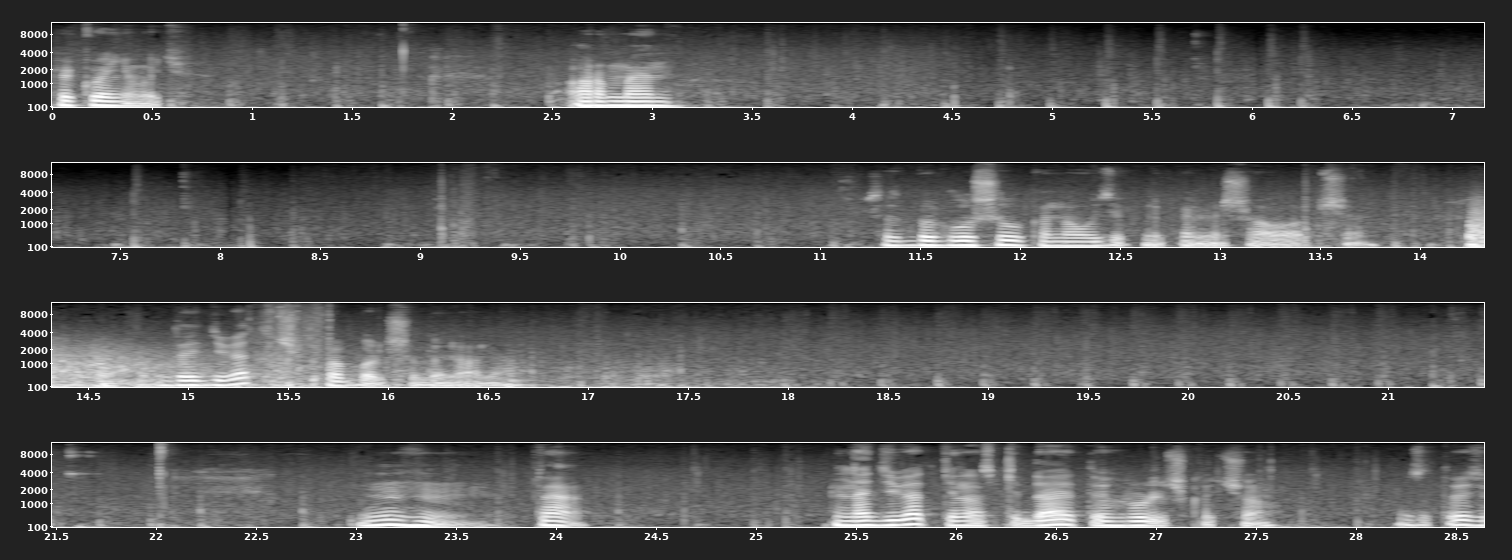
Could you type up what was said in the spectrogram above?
Какой-нибудь. Армен. Сейчас бы глушилка на узик не помешала вообще. Да и девяточек побольше бы надо. Угу. Так. На девятке нас кидает игрулечка, чё? Зато есть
